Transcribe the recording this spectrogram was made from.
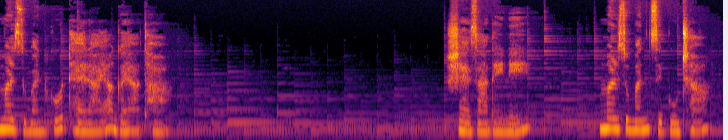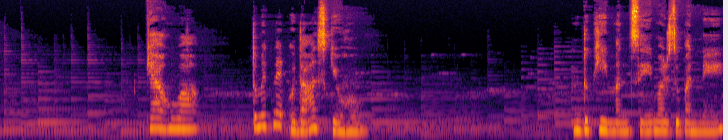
मरजुबन को ठहराया गया था। शहजादे ने मरजुबन से पूछा, क्या हुआ? तुम इतने उदास क्यों हो? दुखी मन से मरजुबन ने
